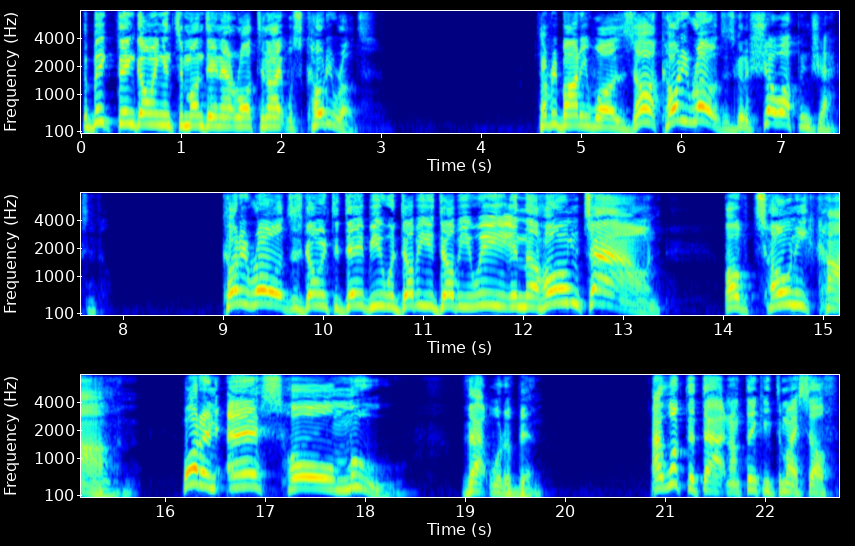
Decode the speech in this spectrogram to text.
The big thing going into Monday Night Raw tonight was Cody Rhodes. Everybody was, oh, Cody Rhodes is going to show up in Jacksonville. Cody Rhodes is going to debut with WWE in the hometown of Tony Khan. What an asshole move that would have been. I looked at that and I'm thinking to myself,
